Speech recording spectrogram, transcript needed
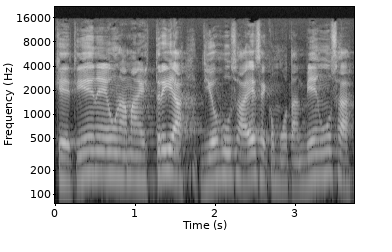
que tiene una maestría, Dios usa ese como también usa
